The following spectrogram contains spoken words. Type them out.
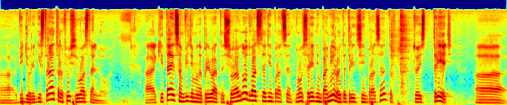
видеорегистраторов и всего остального. А китайцам, видимо, на приватность все равно 21%, но в среднем по миру это 37%, то есть треть а,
